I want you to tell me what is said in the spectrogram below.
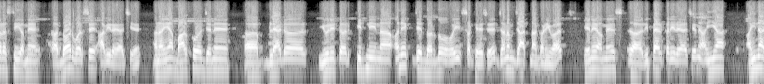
વર્ષથી અમે દર વર્ષે આવી રહ્યા છીએ. અને અહીંયા બાળકો જેને બ્લેડર યુરિટર, કિડનીના અનેક જે દર્દો હોઈ શકે છે, જન્મજાતના ઘણીવાર, એને અમે રિપેર કરી રહ્યા છીએ અને અહીંયા, અહીંના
